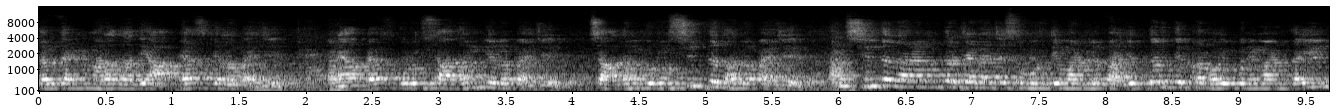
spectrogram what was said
तर त्यांनी महाराज आधी अभ्यास केला पाहिजे. आणि अभ्यास करून साधन केलं पाहिजे. साधन करून सिद्ध झालं पाहिजे. आणि सिद्ध झाल्यानंतर जगाच्या समोर ते मांडलं पाहिजे तर ते प्रभावीपणे मांडता येईल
